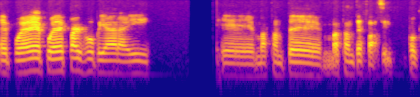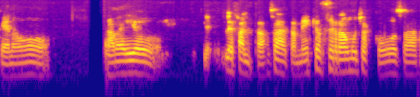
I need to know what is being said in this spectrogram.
eh, puede, puede park hopear ahí eh, bastante, bastante fácil, porque no está medio, le, falta, o sea, también es que han cerrado muchas cosas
